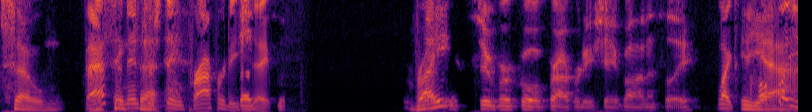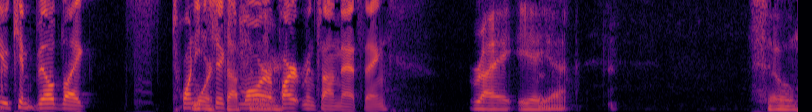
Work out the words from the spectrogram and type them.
So that's an think that- interesting property shape. right? Super cool property shape, honestly. Like Yeah. hopefully you can build like twenty More more, apartments on that thing. Right? Yeah, yeah. So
